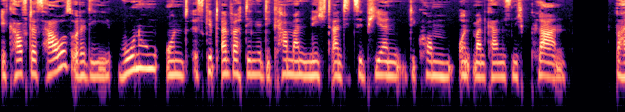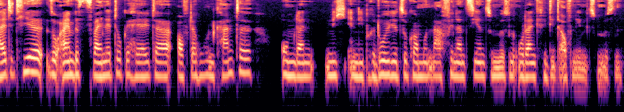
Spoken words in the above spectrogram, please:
ihr kauft das Haus oder die Wohnung und es gibt einfach Dinge, die kann man nicht antizipieren, die kommen und man kann es nicht planen. Behaltet hier so ein bis zwei Nettogehälter auf der hohen Kante, um dann nicht in die Bredouille zu kommen und nachfinanzieren zu müssen oder einen Kredit aufnehmen zu müssen.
